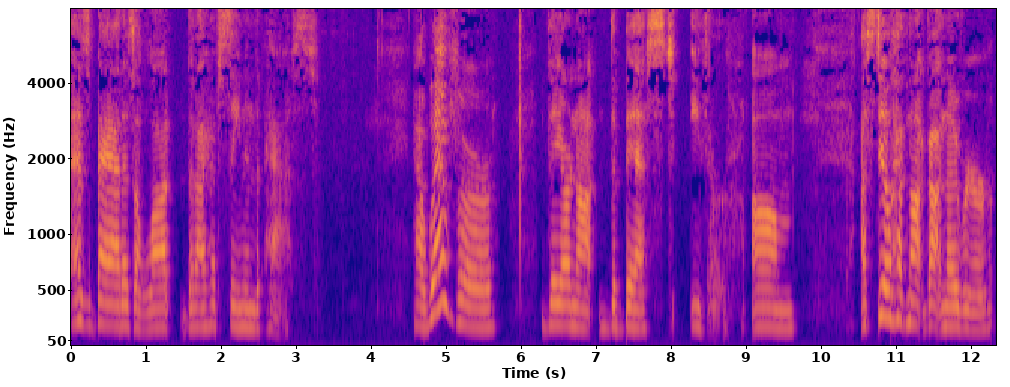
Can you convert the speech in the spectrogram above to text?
as bad as a lot that I have seen in the past. However, they are not the best either. Um, I still have not gotten over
